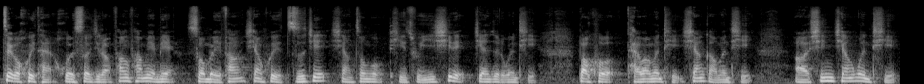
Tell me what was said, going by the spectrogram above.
这个会谈会涉及到方方面面，说美方将会直接向中共提出一系列尖锐的问题，包括台湾问题、香港问题。啊，新疆问题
